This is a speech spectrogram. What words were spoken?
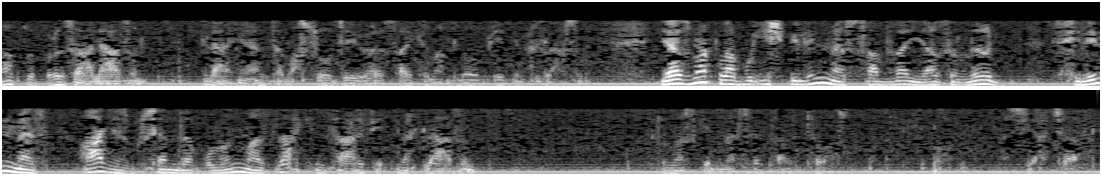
matlub rıza lazım. İlahi ente maksudi ve sayke matlubi demek lazım. Yazmakla bu iş bilinmez, sadra yazılır, silinmez, aciz bu sende bulunmaz, lakin tarif etmek lazım. Kılmaz gelmezse tabi tevazun. Siyah çağırır.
